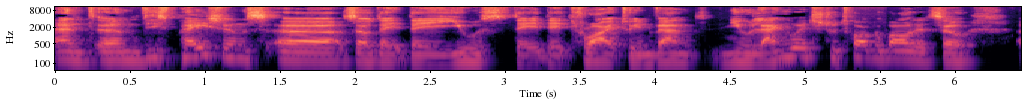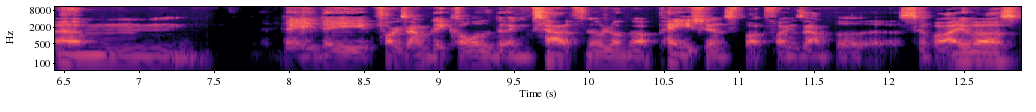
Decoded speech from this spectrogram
And um, these patients, uh, so they, they use, they, they try to invent new language to talk about it. So um, they, they, for example, they call themselves no longer patients, but for example, uh, survivors.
